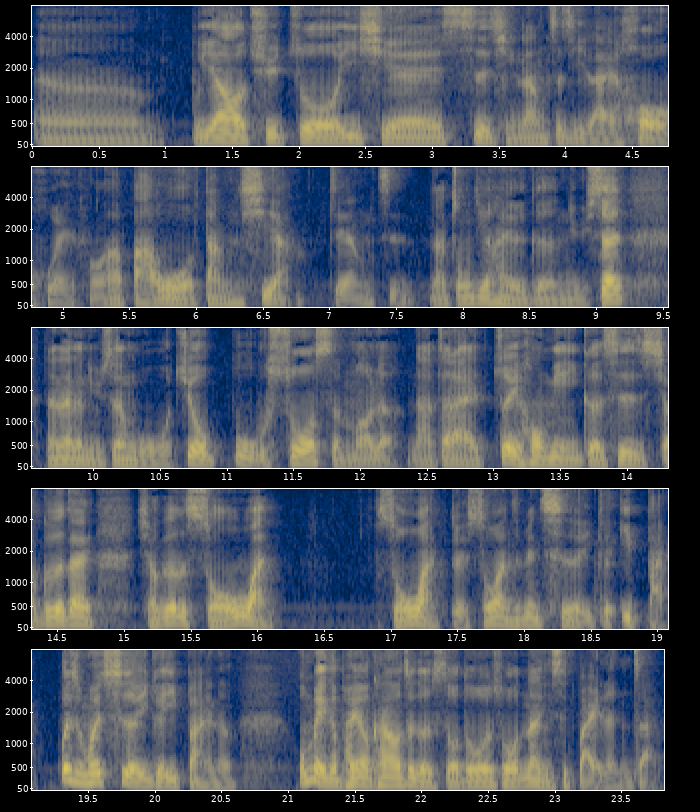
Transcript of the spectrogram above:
嗯，不要去做一些事情让自己来后悔。我要把握当下，这样子。那中间还有一个女生，那那个女生我就不说什么了。那再来最后面一个是小哥哥在小哥哥的手腕，手腕对手腕这边刺了一个一百。为什么会刺了一个一百呢？我每个朋友看到这个时候都会说：“那你是百人斩。”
